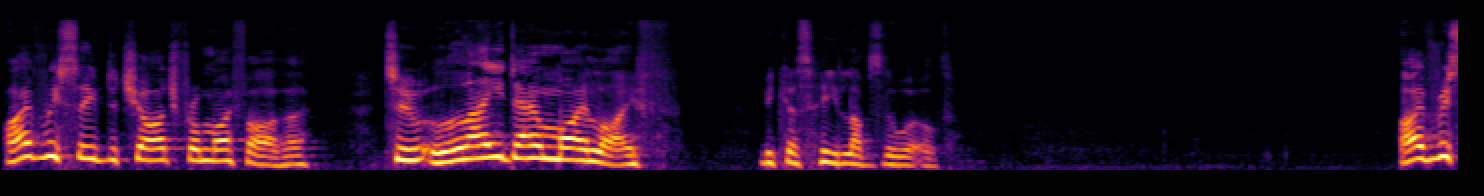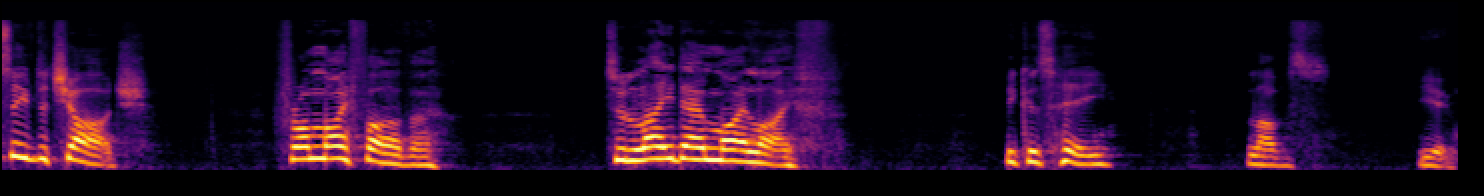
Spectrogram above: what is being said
I have received a charge from my Father to lay down my life because he loves the world. I've received a charge from my Father to lay down my life because He loves you.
